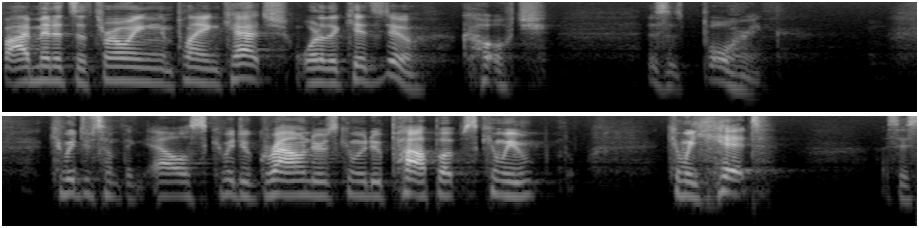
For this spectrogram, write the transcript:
Five minutes of throwing and playing catch, what do the kids do? Coach, this is boring. Can we do something else? Can we do grounders? Can we do pop ups? Can we, can we hit? I say,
